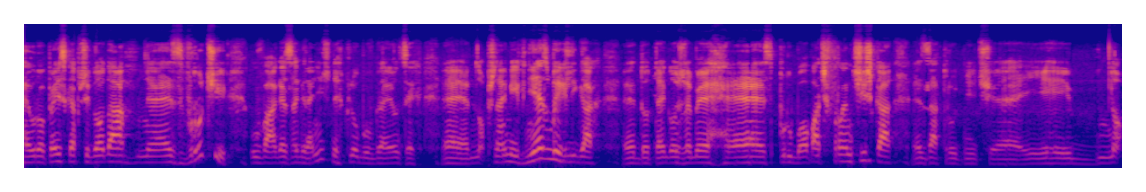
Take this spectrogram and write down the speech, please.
europejska przygoda zwróci uwagę zagranicznych klubów grających, no przynajmniej w niezłych ligach, do tego, żeby spróbować Franciszka zatrudnić i no,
